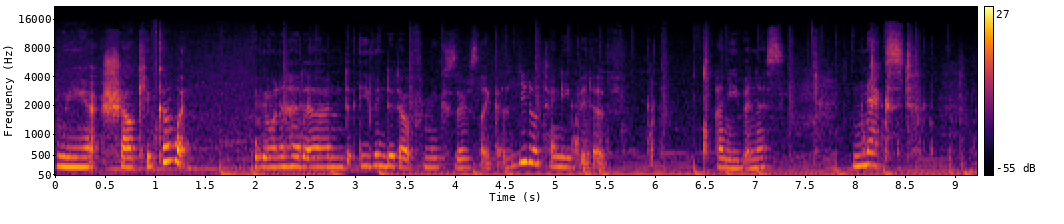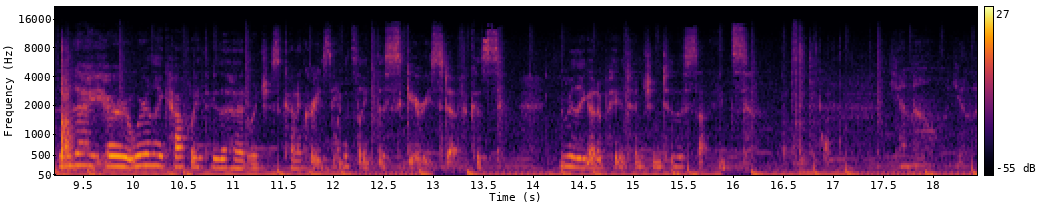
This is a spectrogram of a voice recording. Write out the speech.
we shall keep going. They went ahead and evened it out for me because there's like a little tiny bit of unevenness. Next layer, we're like halfway through the head, which is kind of crazy. It's like the scary stuff because you really got to pay attention to the sides. You know, you know.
